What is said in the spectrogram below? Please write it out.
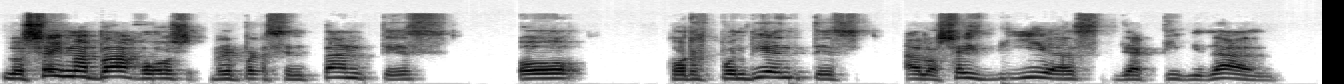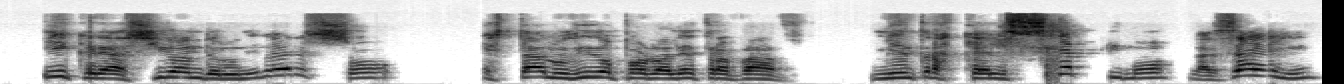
los seis más bajos representantes o correspondientes a los seis días de actividad y creación del universo está aludido por la letra Vav, mientras que el séptimo, la Zain,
